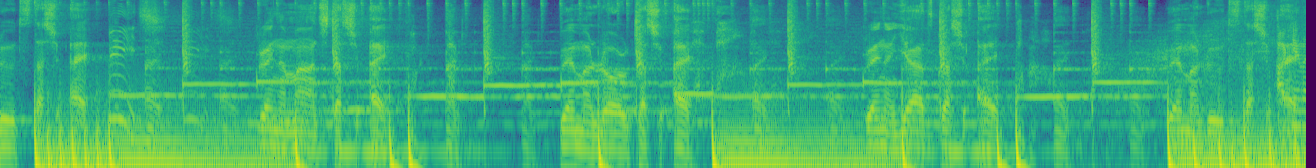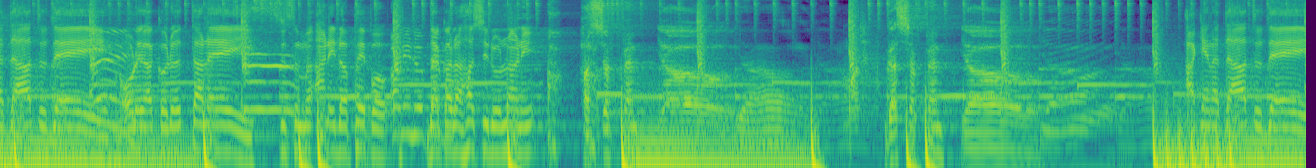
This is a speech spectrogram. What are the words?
ルーツダッシュアイグレーなマーチダッシュアイ上マンロールキャッシュアイグレーなやつクラッシュアイ上マンルーツダッシュアイ明けなダートデイ。俺が狂ったレース。進むアニドペポ。だから走るのに。発射フェム Yo ガッシャフェム Yo なダートデイ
